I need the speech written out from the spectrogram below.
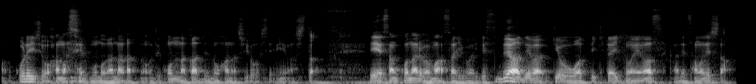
これ以上話せるものがなかったので、こんな感じのお話をしてみました。えー、参考になればまあ幸いです。ではでは今日終わっていきたいと思います。お疲れ様でした。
